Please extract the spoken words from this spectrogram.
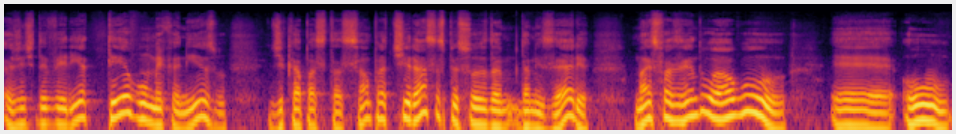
A gente deveria ter algum mecanismo de capacitação para tirar essas pessoas da, da miséria, mas fazendo algo é, ou,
